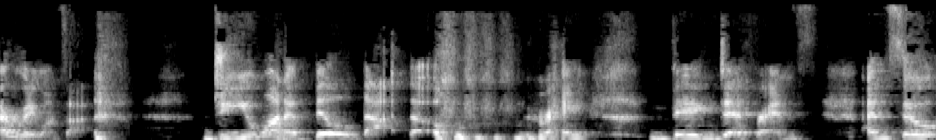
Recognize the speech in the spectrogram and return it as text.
Everybody wants that. Do you want to build that though? right? Big difference. And so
